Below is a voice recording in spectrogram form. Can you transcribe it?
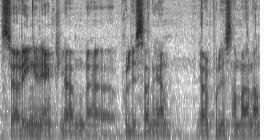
så jag ringer egentligen uh, polisen igen, gör en polisanmälan.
